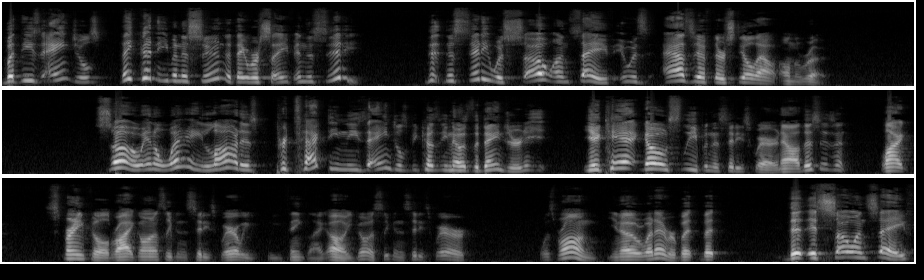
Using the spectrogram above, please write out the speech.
But these angels, they couldn't even assume that they were safe in the city. The, the city was so unsafe, it was as if they're still out on the road. So, in a way, Lot is protecting these angels because he knows the danger. You can't go sleep in the city square. Now, this isn't like Springfield, right? Going to sleep in the city square, we, we think like, oh, you go to sleep in the city square, what's wrong? You know, whatever. But, but th- it's so unsafe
